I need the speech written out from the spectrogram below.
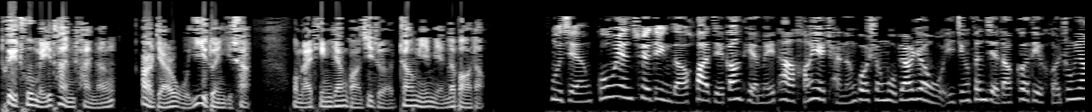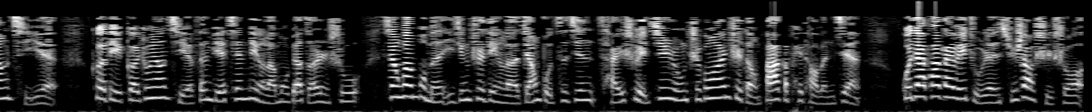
退出煤炭产能二点五亿吨以上。我们来听央广记者张绵绵的报道。目前，国务院确定的化解钢铁、煤炭行业产能过剩目标任务已经分解到各地和中央企业，各地各中央企业分别签订了目标责任书，相关部门已经制定了奖补资金、财税、金融、职工安置等八个配套文件。国家发改委主任徐绍史说，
